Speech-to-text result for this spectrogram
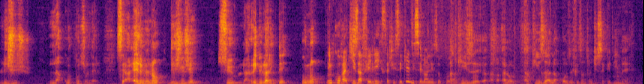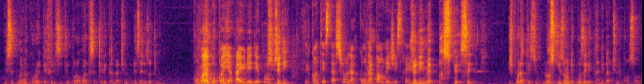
les juges, la Cour constitutionnelle. C'est à elle maintenant de juger sur la régularité ou non. Une cour acquise à Félix Tshisekedi selon les opposants. Acquise, euh, alors, acquise à la cause de Félix Antoine Tshisekedi, mais Mais cette même cour a été félicitée pour avoir accepté les candidatures des uns et des autres, non? Voilà pourquoi il n'y a pas eu de dépôt. J'ai dit. Des contestations, la Cour n'a pas enregistré. Je dis, mais parce que c'est... Je pose la question. Lorsqu'ils ont déposé les candidatures qu'on sort,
